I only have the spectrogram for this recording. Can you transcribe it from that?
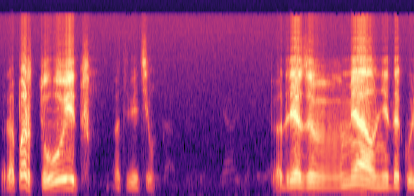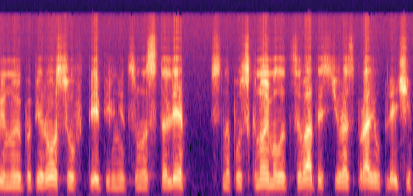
«Рапортует», — ответил. Подрезав вмял недокуренную папиросу в пепельницу на столе, с напускной молодцеватостью расправил плечи.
